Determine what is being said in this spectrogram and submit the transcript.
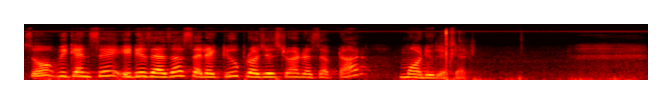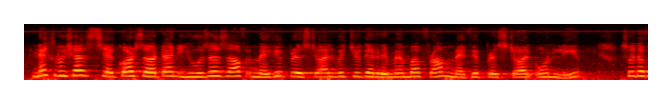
so we can say it is as a selective progesterone receptor modulator Next we shall check out certain uses of mifepristone which you can remember from mifepristone only. So the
